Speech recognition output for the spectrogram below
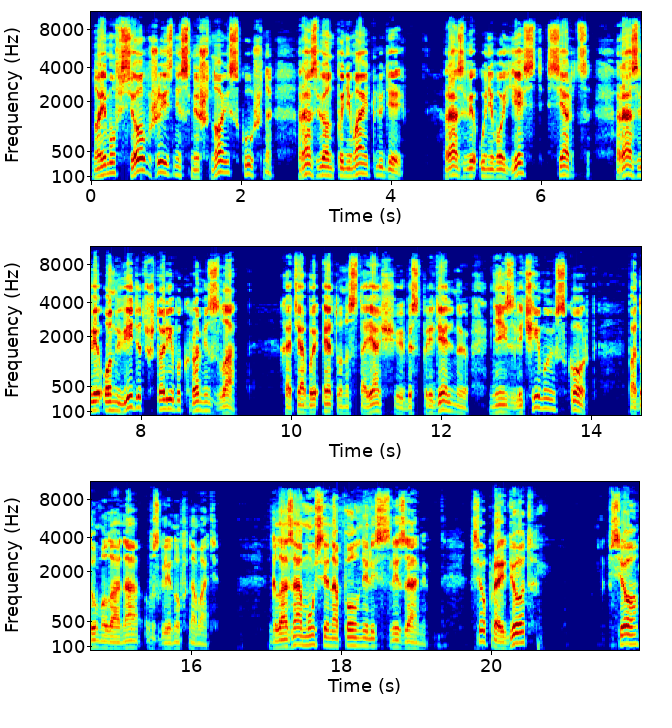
Но ему все в жизни смешно и скучно. Разве он понимает людей? Разве у него есть сердце? Разве он видит что-либо, кроме зла? Хотя бы эту настоящую, беспредельную, неизлечимую скорбь, — подумала она, взглянув на мать. Глаза Муси наполнились слезами. Все пройдет, все,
